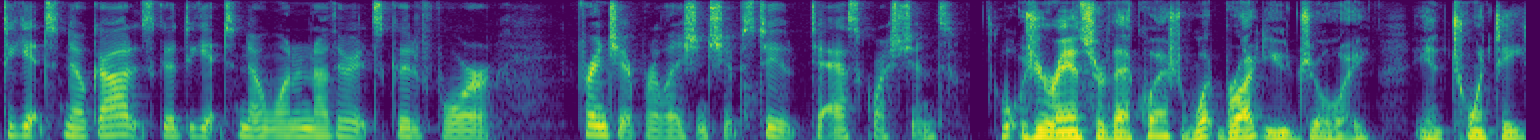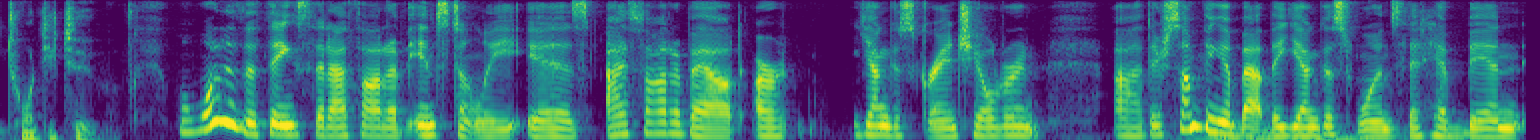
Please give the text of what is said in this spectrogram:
to get to know God. It's good to get to know one another. It's good for friendship relationships too to ask questions. What was your answer to that question? What brought you joy in 2022? Well, one of the things that I thought of instantly is I thought about our youngest grandchildren. Uh, there's something about the youngest ones that have been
